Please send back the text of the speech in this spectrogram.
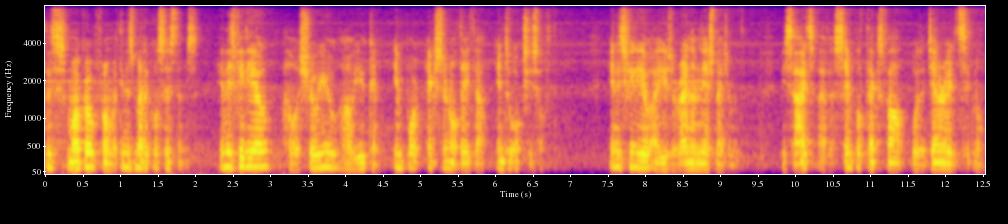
this is Marco from Artinis Medical Systems. In this video, I will show you how you can import external data into OxySoft. In this video, I use a random NIRS measurement. Besides, I have a simple text file with a generated signal,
